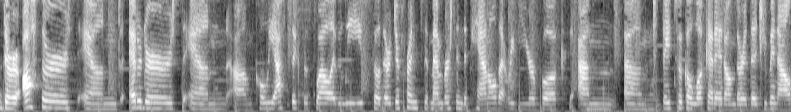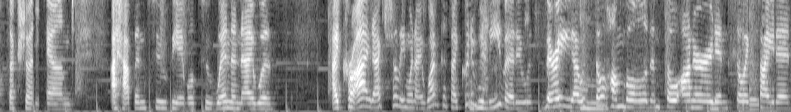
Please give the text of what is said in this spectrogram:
there are authors and editors and um, scholastics as well, I believe. So there are different members in the panel that review your book. And um, they took a look at it under the juvenile section, and I happened to be able to win. And I was, I cried actually when I won because I couldn't believe it. It was very, I was so mm-hmm. humbled and so honored and so excited.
